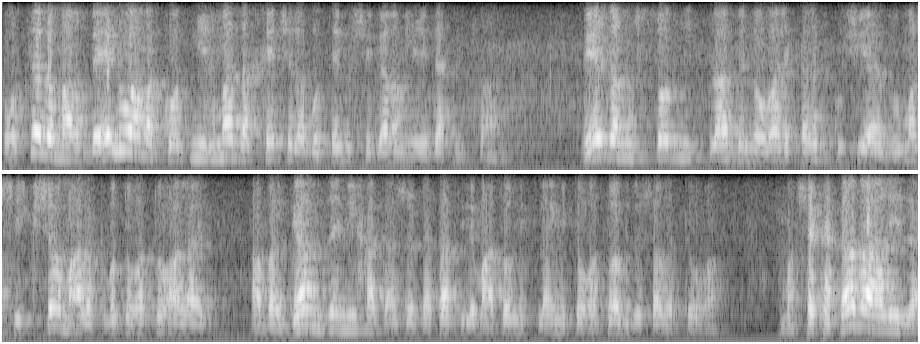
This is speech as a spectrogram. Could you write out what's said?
רוצה לומר באלו המכות נרמז החטא של אבותינו שגרם ירידת מצרים. ויש לנו סוד נפלא ונורא לתרץ קושיה הזו, מה שהקשה מעלת כבוד תורתו עליי. אבל גם זה ניחא כאשר כתבתי למעטות נפלאים מתורתו הקדושה לתורה. ומה שכתב האריזה,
